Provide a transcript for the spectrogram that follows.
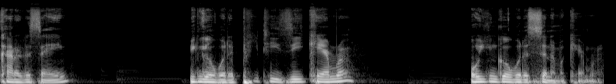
kind of the same. You can go with a PTZ camera, or you can go with a cinema camera.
